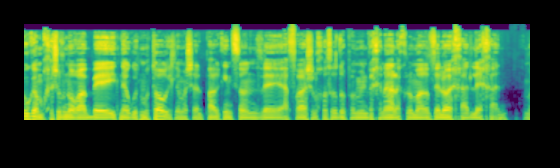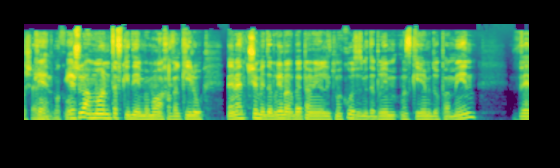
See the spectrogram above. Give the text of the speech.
הוא גם חשוב נורא בהתנהגות מוטורית למשל פרקינסון זה הפרעה של חוסר דופמין וכן הלאה כלומר זה לא אחד לאחד. למשל, כן יש לו המון תפקידים במוח אבל כאילו באמת כשמדברים הרבה פעמים על התמכרות אז מדברים מזכירים דופמין. ו...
